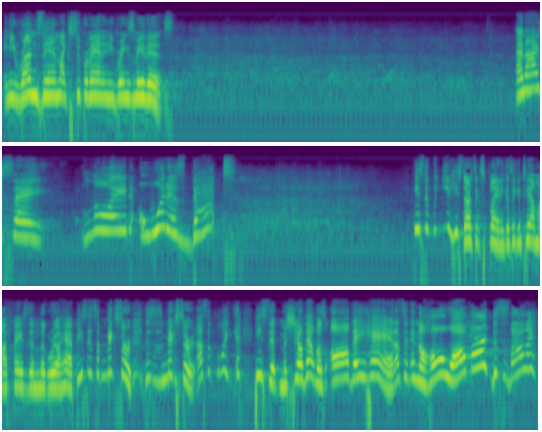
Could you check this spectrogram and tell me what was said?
And he runs in like Superman and he brings me this. And I say, Lloyd, what is that? He said, well, he starts explaining because he can tell my face didn't look real happy. He said, it's a mixer. This is a mixer. I said, Lloyd, he said, Michelle, that was all they had. I said, in the whole Walmart? This is all they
